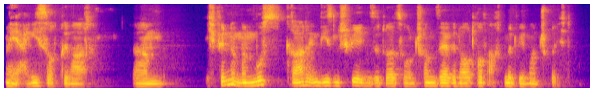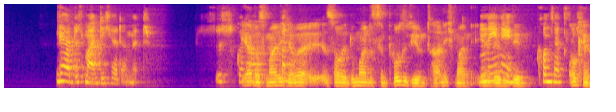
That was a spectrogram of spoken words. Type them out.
Nee, eigentlich ist es auch privat. Ähm, ich finde, man muss gerade in diesen schwierigen Situationen schon sehr genau darauf achten, mit wem man spricht. Ja, das meinte ich ja damit. Das genau, ja, das meine ich, genau. aber äh, sorry, du meintest den positiven Teil, ich meine eher nee, den, nee, den. Grundsätzlich. Okay,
